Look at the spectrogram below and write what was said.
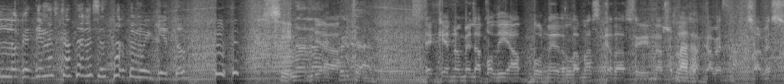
lo que tienes que hacer es estarte muy quieto. Sí. No, no, Ya. escucha. Es que no me la podía poner la máscara sin asomar Claro. la cabeza, ¿sabes?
